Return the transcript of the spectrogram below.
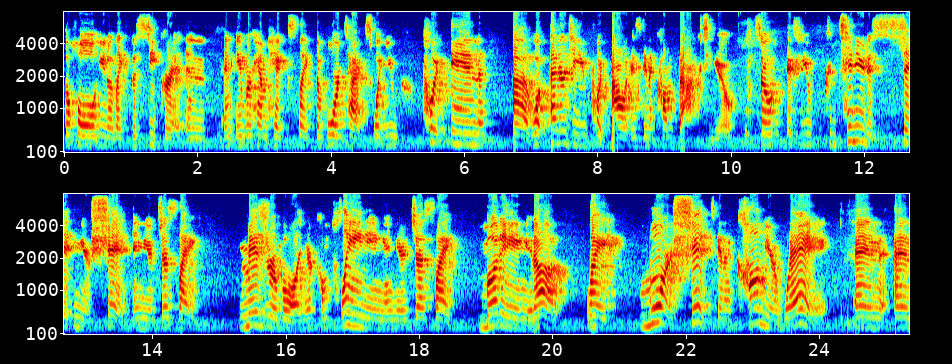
the whole, you know, like the secret and, and Abraham Hicks, like the vortex, what you put in, uh, what energy you put out is going to come back to you. So if you continue to sit in your shit and you're just like miserable and you're complaining and you're just like muddying it up, like more shit's gonna come your way. And and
